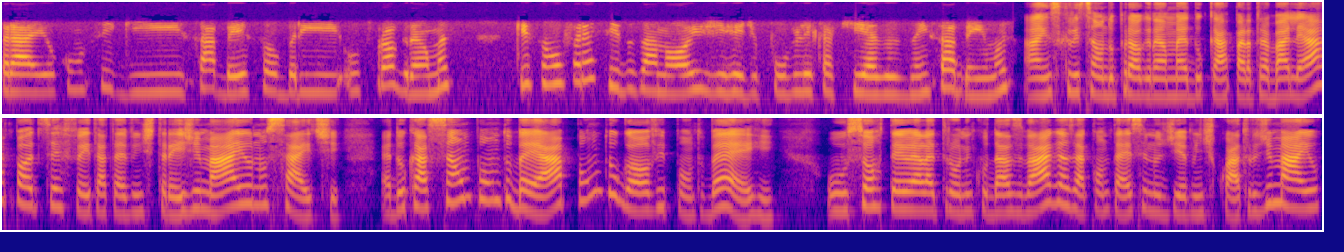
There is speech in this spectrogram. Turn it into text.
para eu conseguir saber sobre os programas que são oferecidos a nós de rede pública que às vezes nem sabemos. A inscrição do programa Educar para Trabalhar pode ser feita até 23 de maio no site educação.ba.gov.br. O sorteio eletrônico das vagas acontece no dia 24 de maio,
